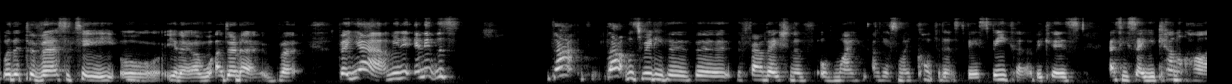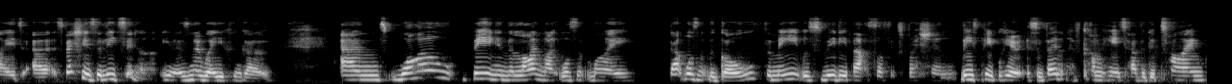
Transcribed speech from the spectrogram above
Whether perversity or, you know, I, I don't know. But, but yeah, I mean, it, and it was, that that was really the, the the foundation of of my I guess my confidence to be a speaker because as you say you cannot hide uh, especially as a lead singer you know there's nowhere you can go and while being in the limelight wasn't my that wasn't the goal for me it was really about self-expression these people here at this event have come here to have a good time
